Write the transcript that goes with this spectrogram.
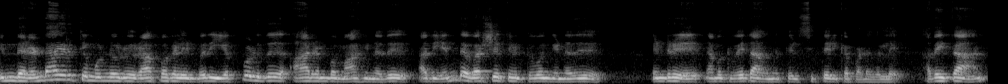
இந்த ரெண்டாயிரத்தி முந்நூறு ராப்பகல் என்பது எப்பொழுது ஆரம்பமாகினது அது எந்த வருஷத்தில் துவங்கினது என்று நமக்கு வேதாகமத்தில் சித்தரிக்கப்படவில்லை. அதைத்தான்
